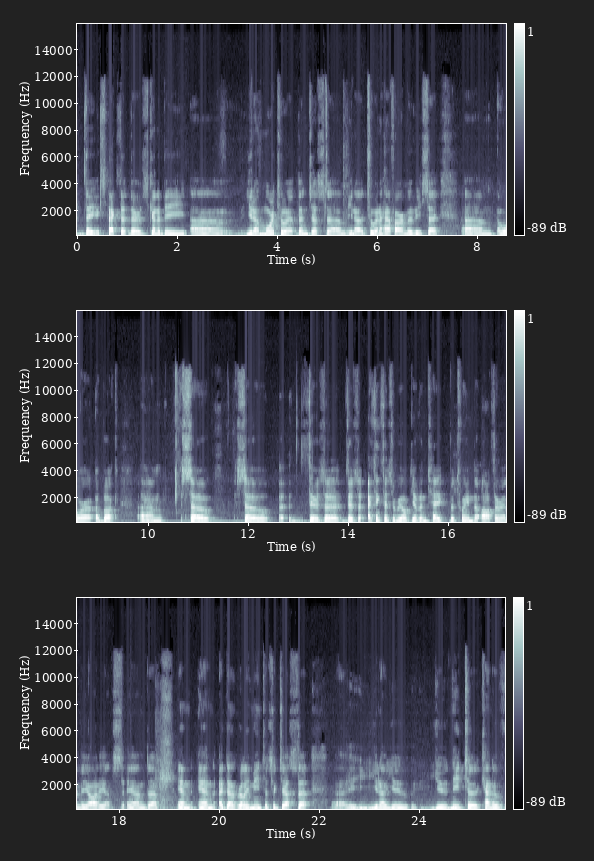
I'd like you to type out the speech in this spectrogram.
they expect that there's going to be, uh, you know, more to it than just, um, you know, a two and a half hour movie, say, um, or a book. Um, so, so uh, there's a there's a, I think there's a real give and take between the author and the audience, and uh, and and I don't really mean to suggest that uh, you know you you need to kind of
